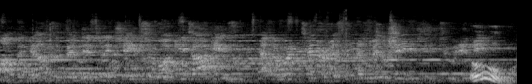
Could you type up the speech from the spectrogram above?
All the guns have been digitally changed to walkie-talkies, and the word terrorist has been changed into an Ooh.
